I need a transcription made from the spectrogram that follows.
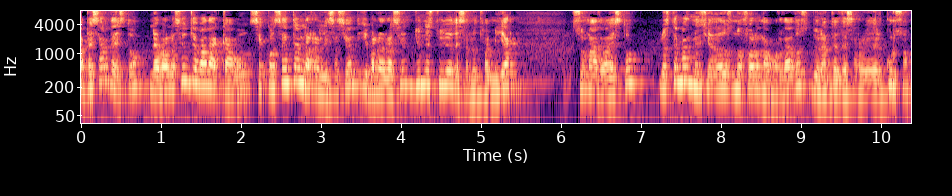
A pesar de esto, la evaluación llevada a cabo se concentra en la realización y valoración de un estudio de salud familiar. Sumado a esto, los temas mencionados no fueron abordados durante el desarrollo del curso.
